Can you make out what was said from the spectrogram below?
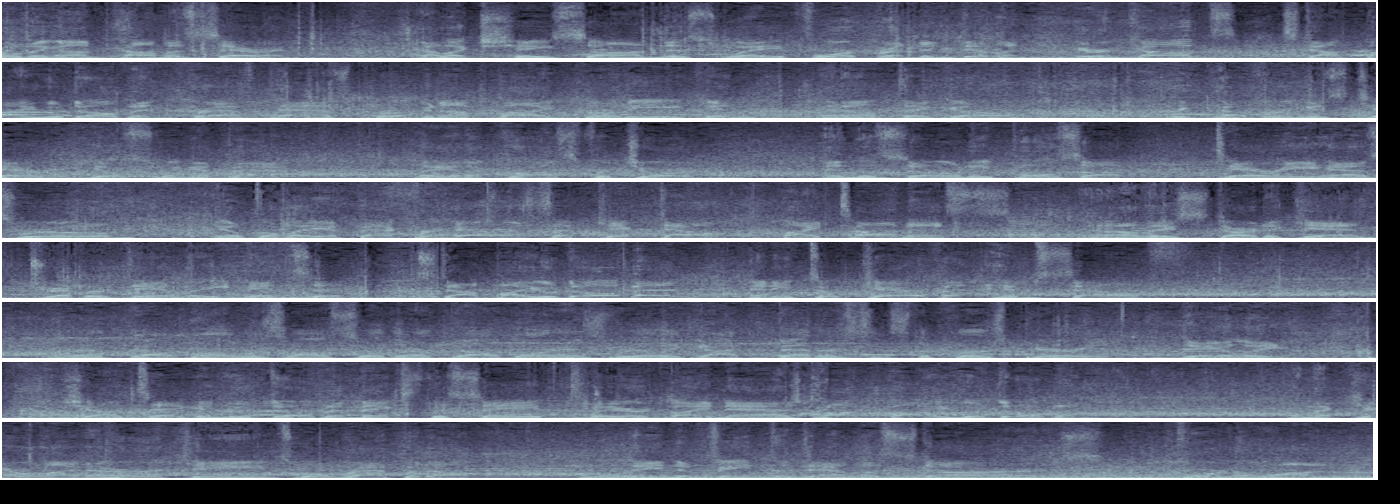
Moving on Komisarek. Alex Chiasson this way for Brenden Dillon. Here it comes. Stopped by Khudobin. Craft pass broken up by Cody Eakin, and out they go. Recovering is Terry. He'll swing it back. Lay it across for Jordan. In the zone, he pulls up. Terry has room. He'll delay it back for Harrison. Kicked out by Thomas. Now they start again. Trevor Daley hits it. Stopped by Khudobin, and he took care of it himself. And Bellemore was also there. Bellemore has really gotten better since the first period. Daley. Shot taken. Khudobin makes the save. Cleared by Nash. Caught by Khudobin. And the Carolina Hurricanes will wrap it up. They defeat the Dallas Stars 4 to 1.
